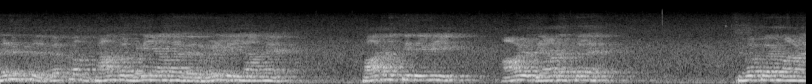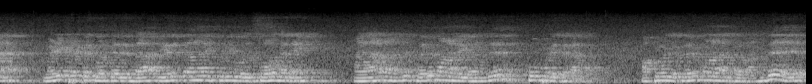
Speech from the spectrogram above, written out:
நெருப்பு வெப்பம் தாங்க முடியாம வேறு வழி இல்லாம பார்வதி தேவி ஆழ் தியானத்துல சிவபெருமான வழிபட்டு கொண்டிருந்தார். இருந்தாலும் இப்படி ஒரு சோதனை. அதனால வந்து பெருமாளை வந்து கூப்பிடுகிறார். அப்பொழுது பெருமாள் அங்கு வந்து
